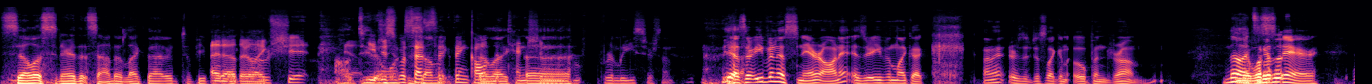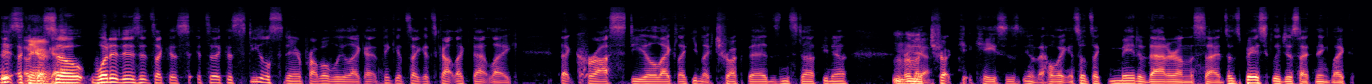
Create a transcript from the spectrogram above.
sell a snare that sounded like that to people. I know like, they're oh like, shit! oh, yeah. dude, You just what's that sound like-" thing called? they're The like, tension uh, release or something? yeah. Is there even a snare on it? Is there even like a on it, or is it just like an open drum? No, Yeah, it's what a snare. It's It- a okay, so what it is, it's like a s- it's like a steel snare, probably. Like I think it's like it's got like that like that cross steel, like like you know, like truck beds and stuff, you know, or Mhm. like Yeah. truck cases, you know, the whole thing. And so it's like made of that around the side. So it's basically just I think like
